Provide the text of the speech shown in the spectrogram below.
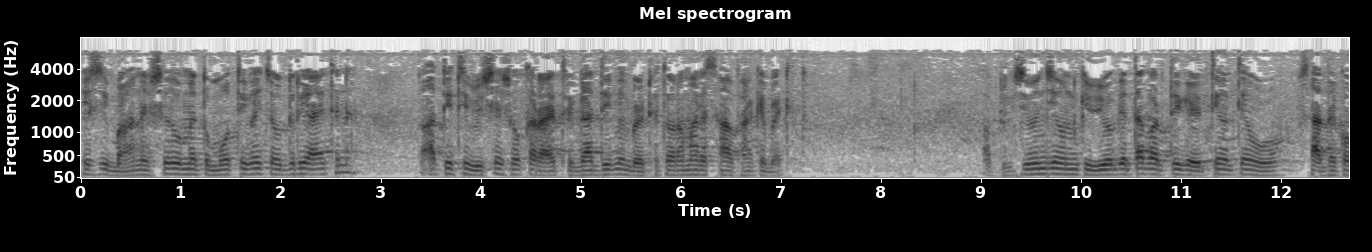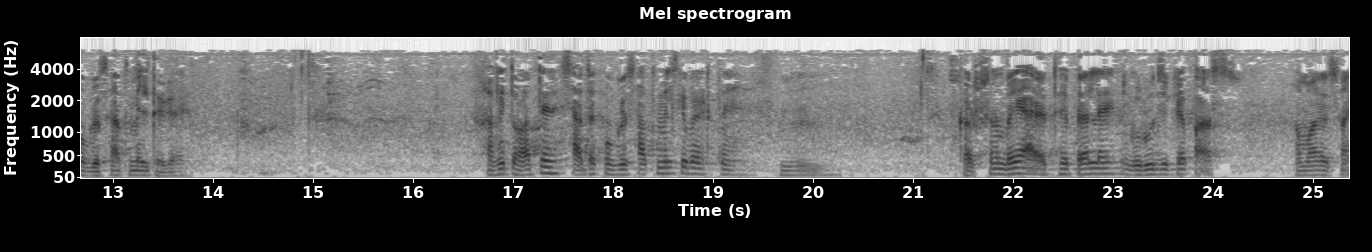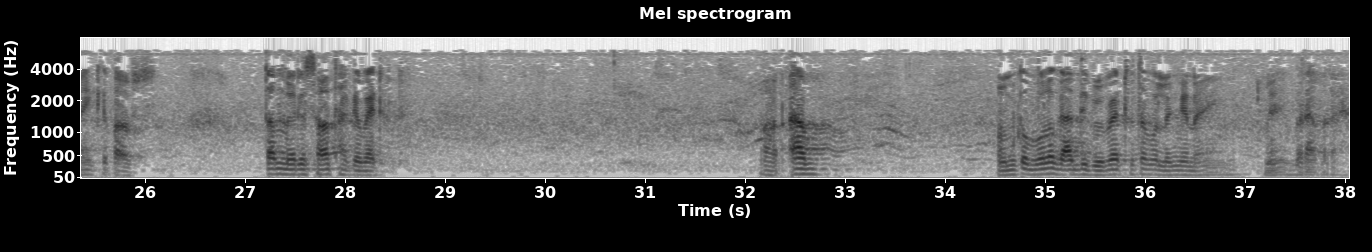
इसी बहाने शुरू में तो मोती भाई चौधरी आए थे ना तो अतिथि विशेष होकर आए थे, गादी में बैठे थे और हमारे साथ आके बैठे थे। अब जीवन जी उनकी योग्यता बढ़ती गई थी वो साधकों के साथ मिलते गए। अभी तो आते हैं, साधकों के साथ मिलके बैठते हैं। हम्म। कृष्ण भाई आए थे पहले गुरु जी के पास, हमारे साईं के पास। तब मेरे साथ आके बैठे थे। और अब उनको बोलो गादी पे बैठो तो बोलेंगे नहीं नहीं बराबर है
